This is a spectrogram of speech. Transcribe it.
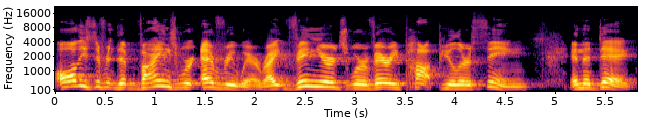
all these different. The vines were everywhere, right? Vineyards were a very popular thing in the day.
